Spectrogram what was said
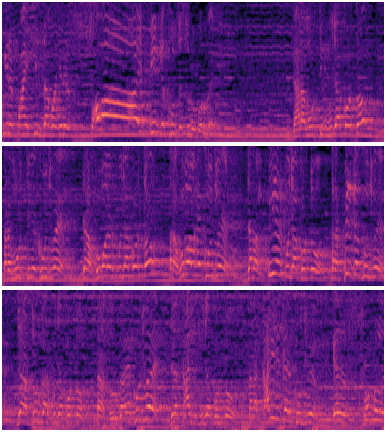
পীরের পায়ে সিজদা করেছে সবাই পীরকে খুঁজতে শুরু করবে। যারা মূর্তির পূজা করত, তারা মূর্তিকে খুঁজবে। যারা হুমালের পূজা করত, তারা হুমালকে খুঁজবে। যারা পীরের পূজা করত, তারা পীরকে খুঁজবে। যারা দুর্গার পূজা করত, তারা দুর্গাকে খুঁজবে। যারা কালী পূজা করত, তারা কালীকে খুঁজবে। এদের সকলকে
